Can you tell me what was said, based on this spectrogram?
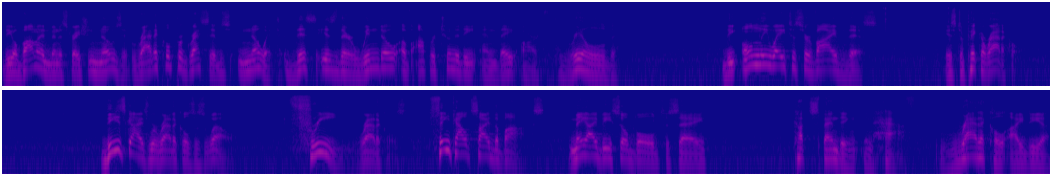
The Obama administration knows it. Radical progressives know it. This is their window of opportunity, and they are thrilled. The only way to survive this is to pick a radical. These guys were radicals as well. Free radicals. Think outside the box. May I be so bold to say, cut spending in half radical idea.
